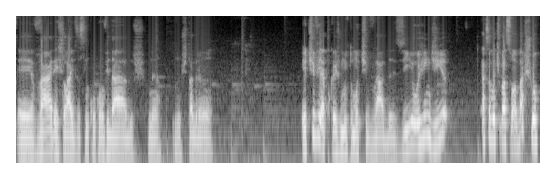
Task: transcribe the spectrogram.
é, várias lives assim com convidados, né, no Instagram. Eu tive épocas muito motivadas e hoje em dia essa motivação abaixou.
